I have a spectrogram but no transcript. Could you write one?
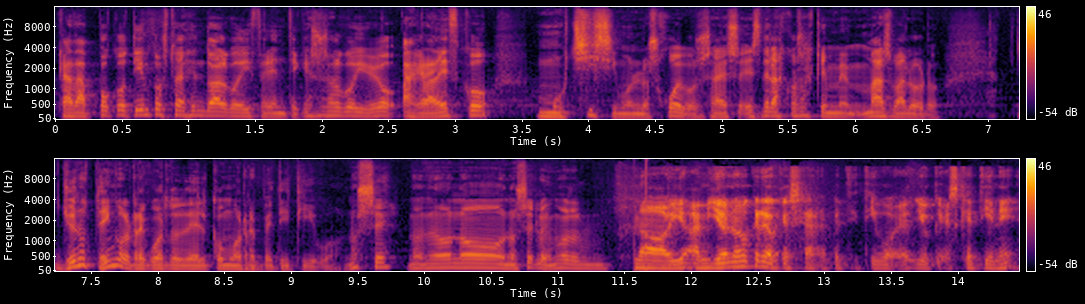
cada poco tiempo estoy haciendo algo diferente, que eso es algo que yo agradezco muchísimo en los juegos, o sea, es, de las cosas que más valoro. Yo no tengo el recuerdo de él como repetitivo. No sé, no, no, no, no sé, lo mismo. No, yo, no creo que sea repetitivo. ¿eh? Yo, es que tiene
